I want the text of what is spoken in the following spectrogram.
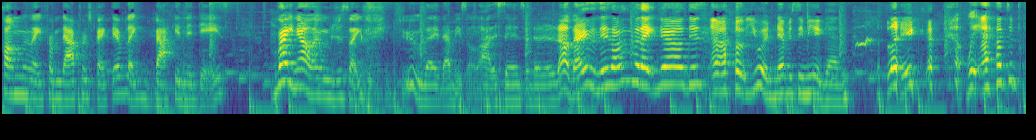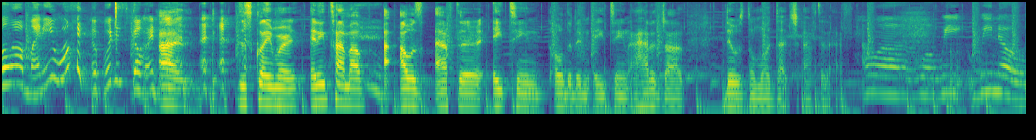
coming like from that perspective, like back in the days. Right now, I'm just like, dude, like that makes a lot of sense. And da, da, da. Back in the days, I was like, no, this, uh, you would never see me again. like, wait, I have to pull out money. What? What is going on? Uh, disclaimer: Anytime I, I I was after 18, older than 18, I had a job. There was no more Dutch after that. Oh, well, well, we we know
